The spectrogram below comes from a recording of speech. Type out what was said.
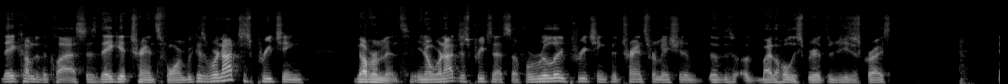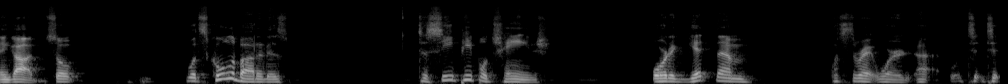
They come to the classes they get transformed because we're not just preaching government. You know we're not just preaching that stuff. We're really preaching the transformation of, of the, by the holy spirit through jesus christ and god. So what's cool about it is to see people change or to get them what's the right word uh, to, to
